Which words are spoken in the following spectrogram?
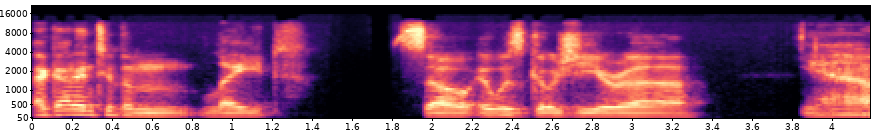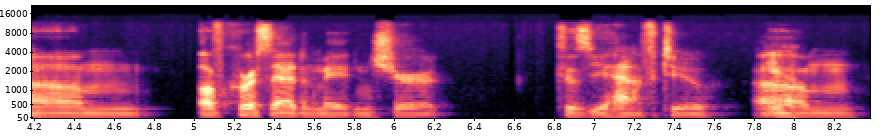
I got into them late, so it was Gojira. Yeah. Um, of course, I had a maiden shirt because you have to. Yeah. Um,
